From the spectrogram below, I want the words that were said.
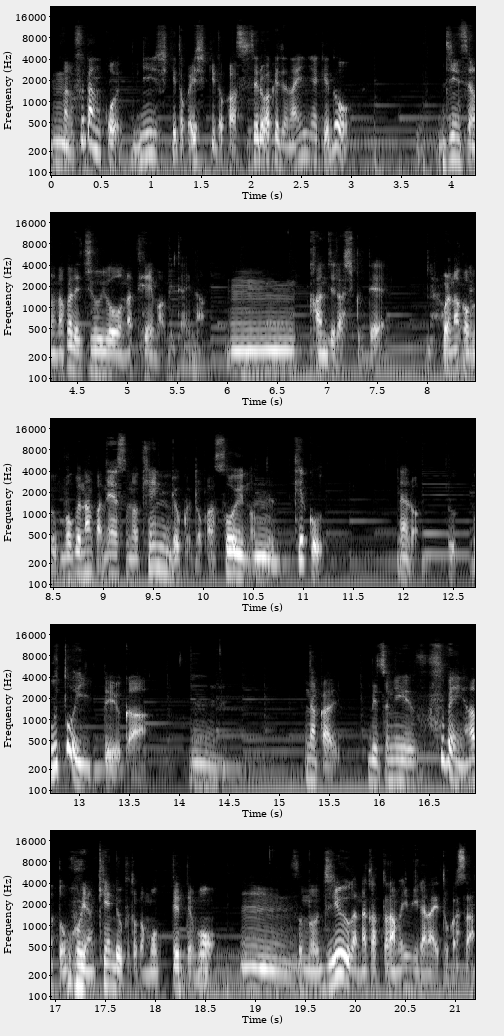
うんなんか普段こう、認識とか意識とかしてるわけじゃないんやけど、人生の中で重要なテーマみたいな。感じらしくて、これなんか僕なんかね、その権力とかそういうのってうん結構、なんやろ、う疎いっていうか、うん。なんか別に不便やなと思うやん、権力とか持ってても、うん。その自由がなかったらあんま意味がないとかさ、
